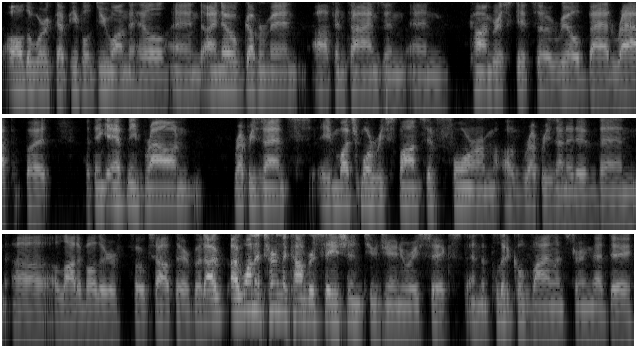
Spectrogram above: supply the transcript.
all the work that people do on the Hill. And I know government oftentimes and, and Congress gets a real bad rap, but I think Anthony Brown represents a much more responsive form of representative than uh, a lot of other folks out there. But I, I want to turn the conversation to January 6th and the political violence during that day.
